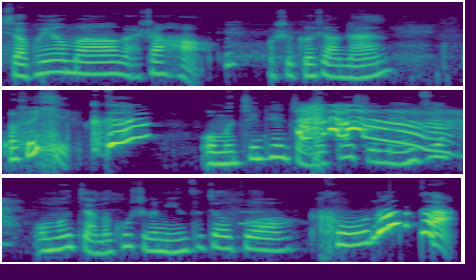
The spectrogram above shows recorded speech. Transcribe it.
小朋友们晚上好，我是葛小楠。我是喜哥。我们今天讲的故事名字，我们讲的故事的名字叫做《弗洛格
